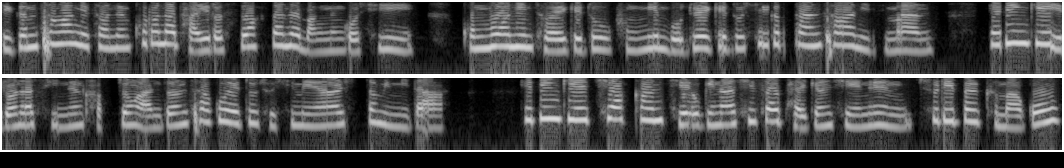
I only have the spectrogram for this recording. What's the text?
지금 상황에서는 코로나 바이러스 확산을 막는 것이 공무원인 저에게도 국민 모두에게도 시급한 사안이지만 해빙기에 일어날 수 있는 각종 안전 사고에도 조심해야 할 시점입니다. 해빙기에 취약한 지역이나 시설 발견 시에는 출입을 금하고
